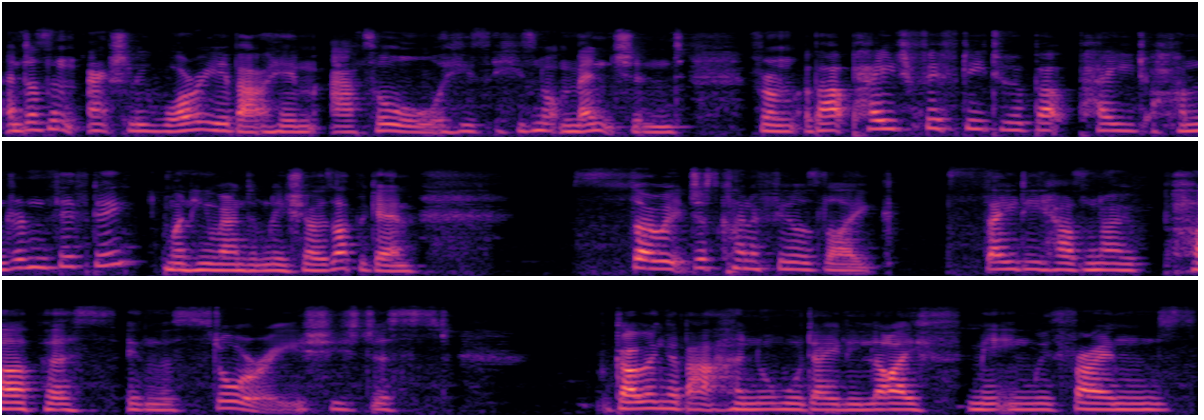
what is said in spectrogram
and doesn't actually worry about him at all. He's he's not mentioned from about page 50 to about page 150 when he randomly shows up again. So it just kind of feels like Sadie has no purpose in the story. She's just going about her normal daily life, meeting with friends,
